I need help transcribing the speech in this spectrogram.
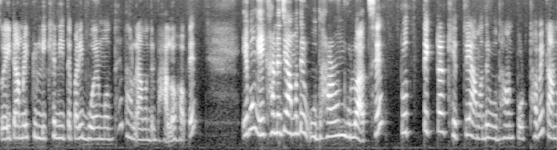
সো এটা আমরা একটু লিখে নিতে পারি বইয়ের মধ্যে, তাহলে আমাদের ভালো হবে। এবং এখানে যে আমাদের উদাহরণগুলো আছে প্রত্যেকটার ক্ষেত্রে আমাদের উদাহরণ পড়তে হবে। কারণ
